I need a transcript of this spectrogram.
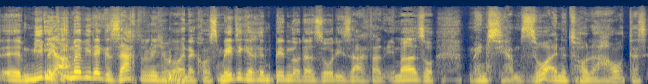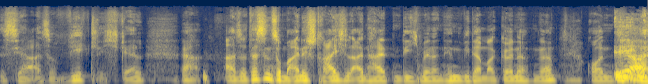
äh, mir wird ja. immer wieder gesagt, wenn ich bei einer Kosmetikerin bin oder so, die sagt dann immer so, Mensch, Sie haben so eine tolle Haut, das ist ja also wirklich, gell? Ja, also das sind so meine Streicheleinheiten, die ich mir dann hin wieder mal gönne. Ne? Und, ja,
